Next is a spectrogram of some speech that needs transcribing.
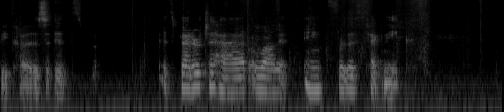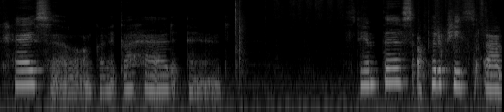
because it's it's better to have a lot of ink for this technique. Okay, so I'm going to go ahead and stamp this. I'll put a piece of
